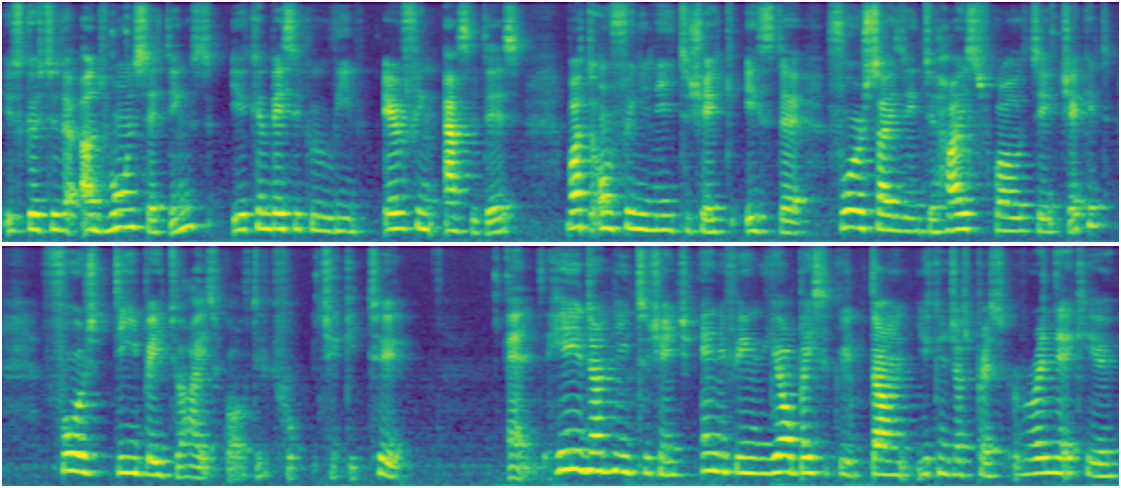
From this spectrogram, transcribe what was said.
is go to the advanced settings. You can basically leave everything as it is, but the only thing you need to check is the force sizing to highest quality, check it. Force debayer to highest quality, check it too. And here you don't need to change anything, you're basically done. You can just press render here.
